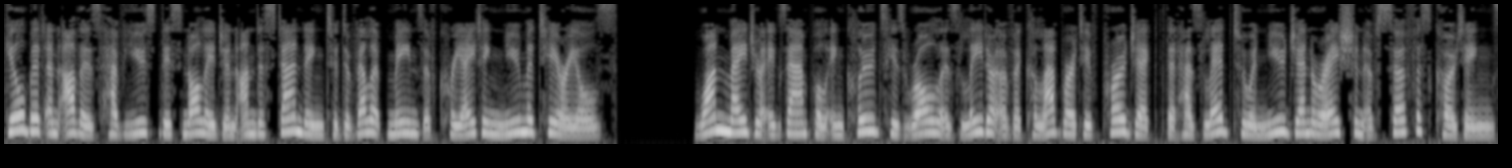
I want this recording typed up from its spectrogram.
Gilbert and others have used this knowledge and understanding to develop means of creating new materials. One major example includes his role as leader of a collaborative project that has led to a new generation of surface coatings.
